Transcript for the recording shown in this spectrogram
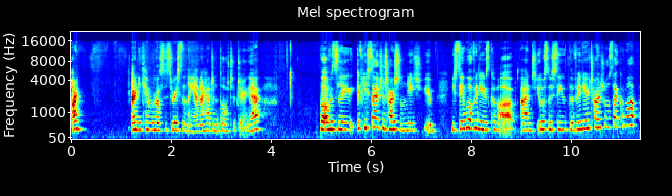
I only came across this recently and I hadn't thought of doing it. But obviously, if you search a title on YouTube, you see what videos come up, and you also see the video titles that come up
